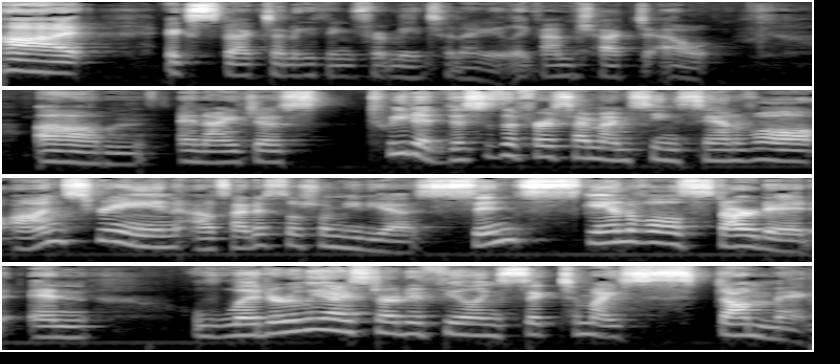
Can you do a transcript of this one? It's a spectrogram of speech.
not expect anything from me tonight. Like, I'm checked out. Um, and I just tweeted, This is the first time I'm seeing Sandoval on screen outside of social media since Scandoval started. And literally, I started feeling sick to my stomach.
